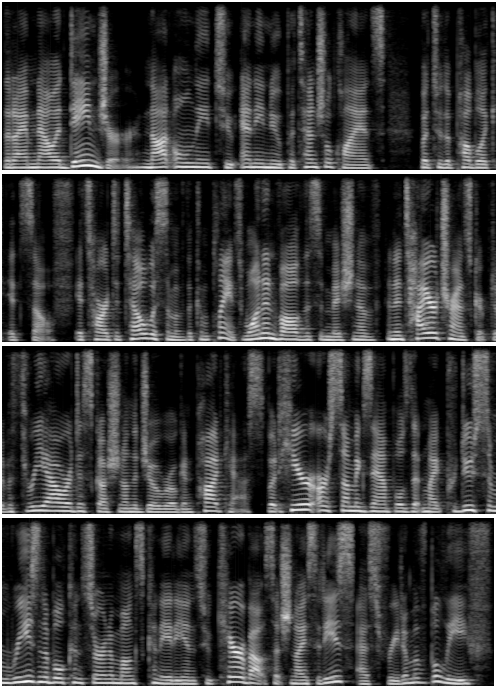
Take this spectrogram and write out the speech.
that I am now a danger, not only to any new potential clients, but to the public itself? It's hard to tell with some of the complaints. One involved the submission of an entire transcript of a three hour discussion on the Joe Rogan podcast. But here are some examples that might produce some reasonable concern amongst Canadians who care about such niceties as freedom of belief,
